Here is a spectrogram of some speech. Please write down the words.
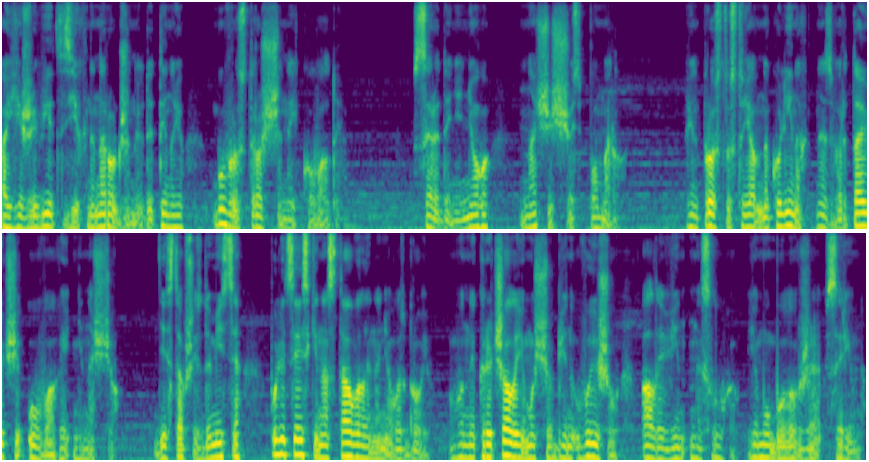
а її живіт з їх ненародженою дитиною був розтрощений ковалдою. Всередині нього, наче щось померло. Він просто стояв на колінах, не звертаючи уваги ні на що. Діставшись до місця, поліцейські наставили на нього зброю. Вони кричали йому, щоб він вийшов, але він не слухав. Йому було вже все рівно.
